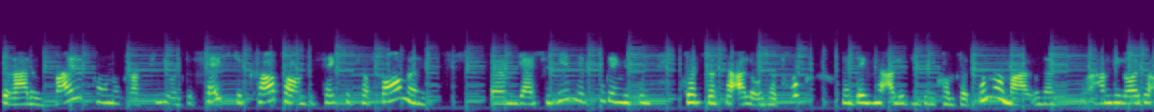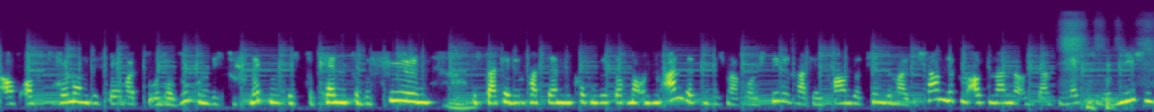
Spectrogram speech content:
Gerade weil Pornografie und gefakte Körper und gefakte Performance ähm, ja für jeden jetzt zugänglich sind, setzt das ja alle unter Druck. Und dann denken ja alle, die sind komplett unnormal. Und dann haben die Leute auch oft Hemmung, sich selber zu untersuchen, sich zu schmecken, sich zu kennen, zu befühlen. Mhm. Ich sage ja den Patienten, gucken Sie sich doch mal unten an, setzen Sie sich mal vor den Spiegel, gerade den Frauen sortieren Sie mal die Schamlippen auseinander und die ganzen Leckchen und Nischen.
